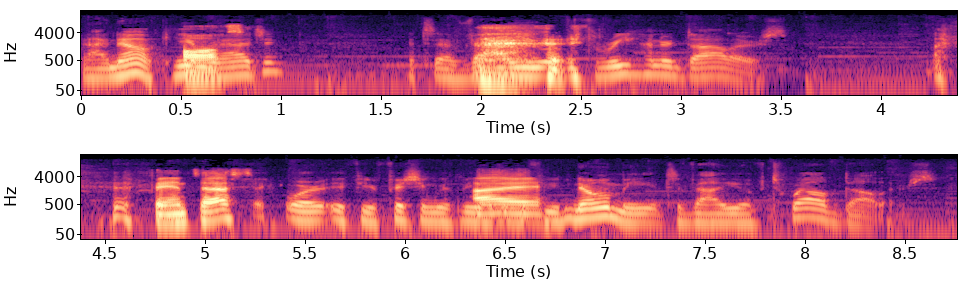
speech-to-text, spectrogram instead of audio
I know. Can you Awesome. imagine? It's a value of three hundred dollars. Fantastic. Or if you're fishing with me, I- if you know me, it's a value of twelve dollars.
